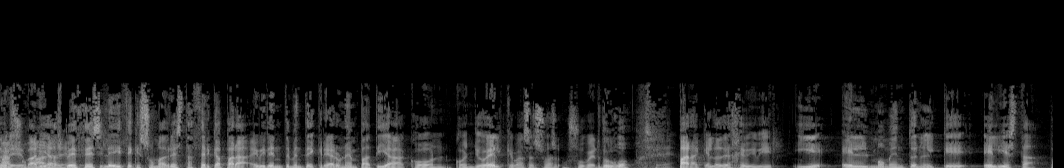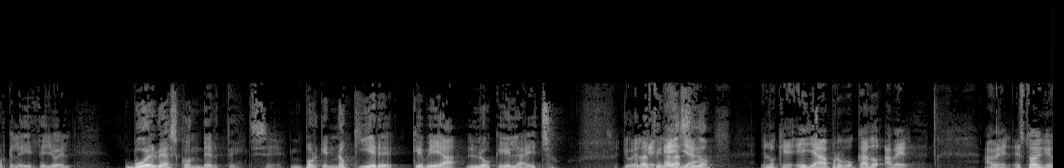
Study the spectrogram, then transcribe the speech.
madre a su varias madre. veces y le dice que su madre está cerca para, evidentemente, crear una empatía con, con Joel, que va a ser su, su verdugo, Sí. para que lo deje vivir. Y el momento en el que Ellie está, porque le dice Joel, vuelve a esconderte, Sí. porque no quiere que vea lo que él ha hecho. Joel Lo al final ha sido... Lo que ella ha provocado... A ver, a ver, esto hay que...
